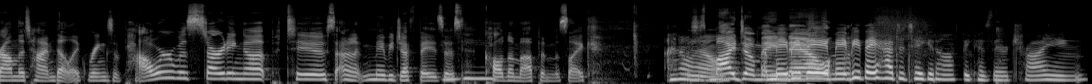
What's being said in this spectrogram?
around the time that like Rings of Power was starting up too. So I don't know. Maybe Jeff Bezos Maybe. called him up and was like, I don't "This know. is my domain maybe now." they maybe they had to take it off because they're trying,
